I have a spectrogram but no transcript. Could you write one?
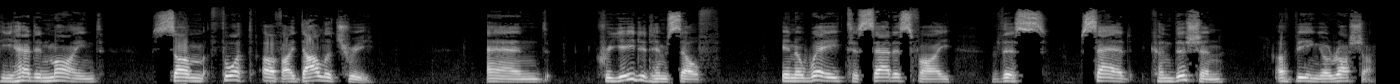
he had in mind some thought of idolatry and created himself in a way to satisfy this sad condition of being a Rasha.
